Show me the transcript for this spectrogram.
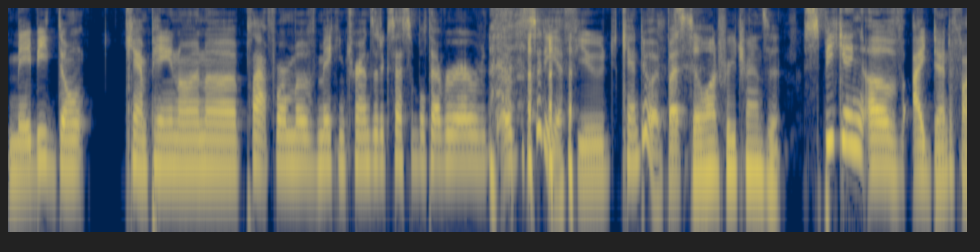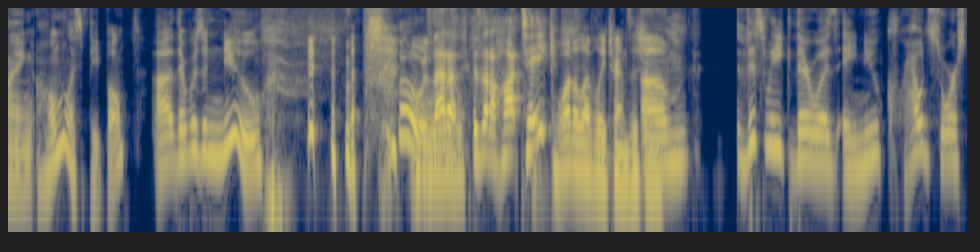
maybe don't campaign on a platform of making transit accessible to every area of the city if you can't do it. But Still want free transit. Speaking of identifying homeless people, uh, there was a new. oh, is that a is that a hot take? What a lovely transition. Um, this week there was a new crowdsourced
